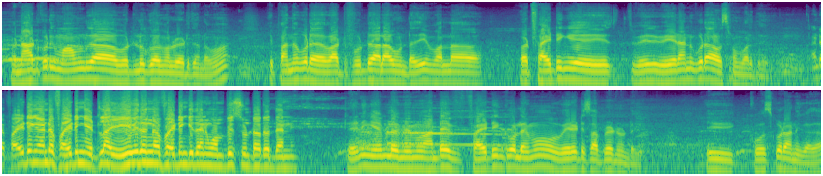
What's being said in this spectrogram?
ఇప్పుడు నాటుకోడికి మామూలుగా వడ్లు గోధుమలు పెడుతుంటాము. ఈ పందెం కూడా వాటి ఫుడ్ అలా ఉంటుంది. మళ్ళీ వాటి ఫైటింగ్ వేయడానికి కూడా అవసరం పడుతుంది. అంటే ఫైటింగ్ అంటే ఫైటింగ్ ఎట్లా? ఏ విధంగా ఫైటింగ్కి దాన్ని పంపిస్తుంటారు దాన్ని? ట్రైనింగ్ ఏం లేదు మేము అంటే ఫైటింగ్ కూడా ఏమో వెరైటీ సపరేట్ ఉంటుంది. ఇవి కోసుకోవడానికి కదా.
